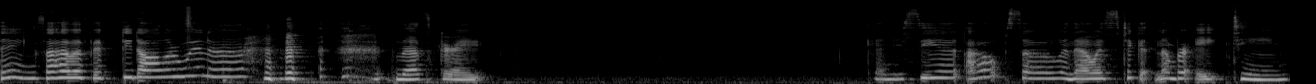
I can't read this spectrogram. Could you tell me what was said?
thing. So I have a $50 winner. That's great. Can you see it? I hope so. And that was ticket number 18.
